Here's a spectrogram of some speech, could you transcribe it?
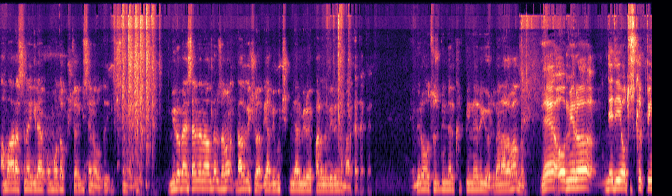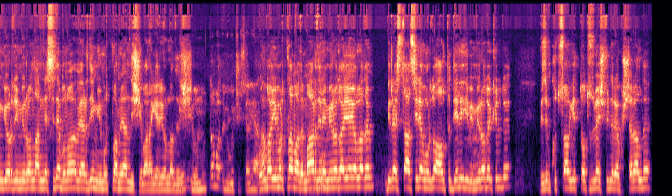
Ama arasına giren o moda kuşları bir sene oldu. iki sene oldu. Miro ben senden aldığım zaman dalga geçiyorlardı. Ya bir buçuk milyar Miro'ya paralı verilir mi arka tepe? E Miro 30 binleri 40 binleri gördü. Ben araba aldım. Ve o Miro dediği 30-40 bin gördüğüm Miro'nun annesi de buna verdiğim yumurtlamayan dişi. Bana geri yolladığı diş. Beni yumurtlamadı bir buçuk sene. Yani. Bunda Ama yumurtlamadı. Mardin'e Miro dayıya yolladım. Bir estasıyla vurdu. Altı deli gibi Miro döküldü. Bizim kutsal gitti 35 bin liraya kuşlar aldı.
